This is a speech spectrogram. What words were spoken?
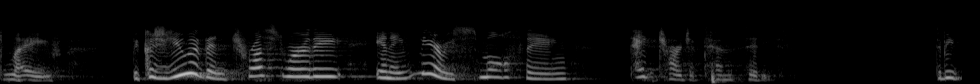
slave, because you have been trustworthy in a very small thing. Take charge of 10 cities. To be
